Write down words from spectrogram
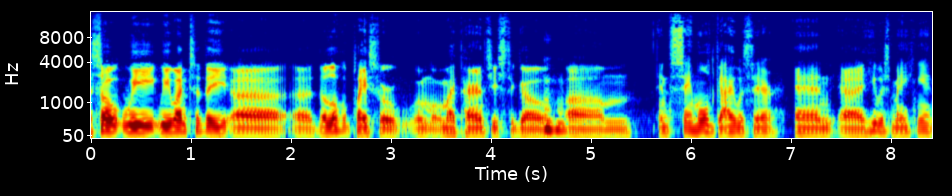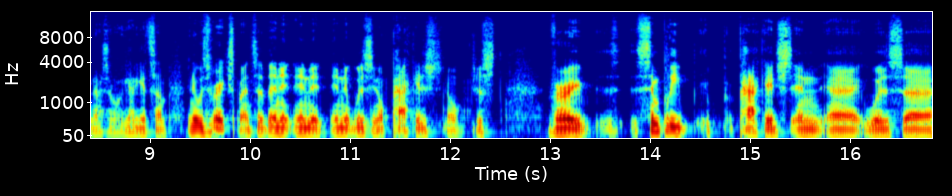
So we we went to the uh, uh, the local place where, where my parents used to go. Mm-hmm. Um, and the same old guy was there, and uh, he was making it. And I said, "Well, "We got to get some." And it was very expensive, and it and it and it was you know packaged, you know, just very simply packaged, and uh, was uh,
